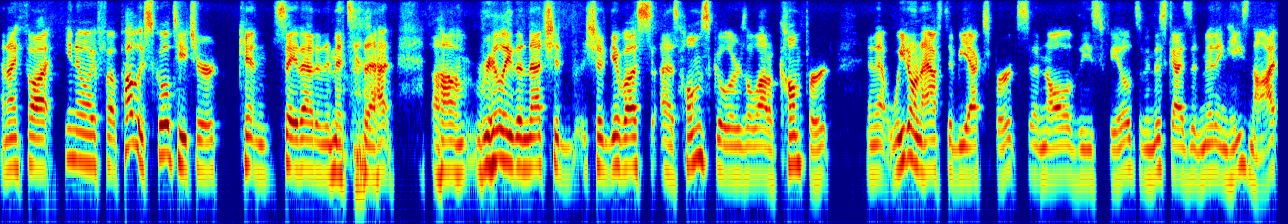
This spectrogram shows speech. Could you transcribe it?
And I thought, you know, if a public school teacher can say that and admit to that, um, really, then that should should give us as homeschoolers a lot of comfort, and that we don't have to be experts in all of these fields. I mean, this guy's admitting he's not,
